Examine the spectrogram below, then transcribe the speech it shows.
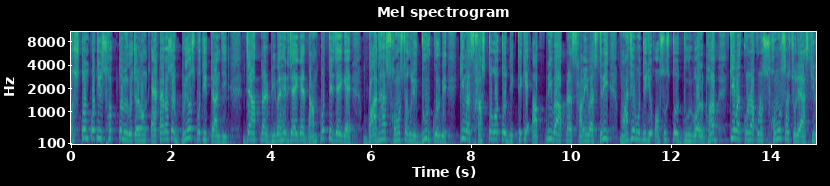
অষ্টমপতির সপ্তমী গোচর এবং একাদশে বৃহস্পতির ট্রানজিট, যা আপনার বিবাহের জায়গায়, দাম্পত্যের জায়গায় বাধা সমস্যাগুলি দূর করবে কিংবা স্বাস্থ্যগত দিক থেকে আপনি বা আপনার স্বামী বা স্ত্রী মাঝে মধ্যে যে অসুস্থ, দুর্বল ভাব কিংবা কোনো না কোনো সমস্যা চলে আসছিল,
